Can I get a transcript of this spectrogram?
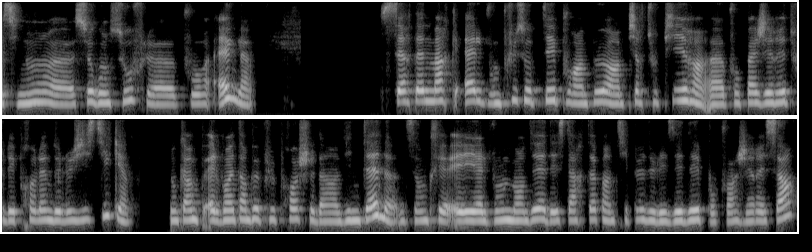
sinon Second Souffle pour Aigle. Certaines marques, elles, vont plus opter pour un peu un peer-to-peer euh, pour pas gérer tous les problèmes de logistique. Donc, elles vont être un peu plus proches d'un Vinted et elles vont demander à des startups un petit peu de les aider pour pouvoir gérer ça.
